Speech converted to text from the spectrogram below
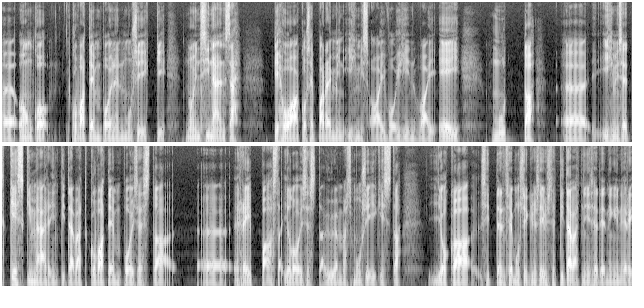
ö, onko kovatempoinen musiikki noin sinänsä, tehoaako se paremmin ihmisaivoihin vai ei, mutta ihmiset keskimäärin pitävät kovatempoisesta, reippaasta, iloisesta YMS-musiikista, joka sitten se musiikki, missä ihmiset pitävät, niin se tietenkin eri,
